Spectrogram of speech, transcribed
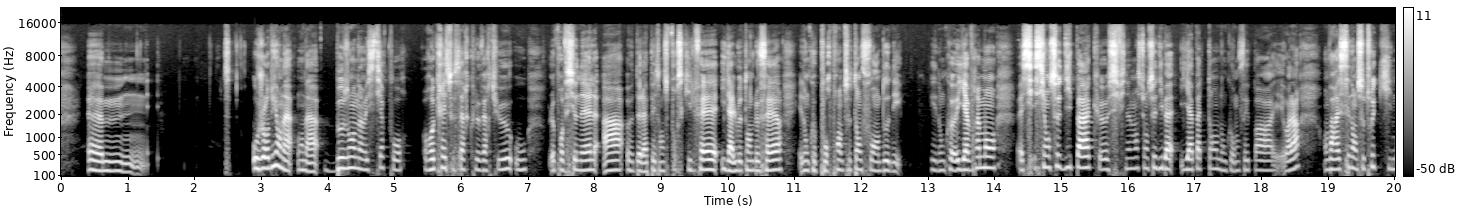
Aujourd'hui, on a, besoin d'investir pour recréer ce cercle vertueux où le professionnel a euh, de l'appétence pour ce qu'il fait, il a le temps de le faire, et donc pour prendre ce temps, il faut en donner. Et donc euh, il y a vraiment, euh, si, on se dit pas que si finalement si on se dit bah n'y a pas de temps donc on ne fait pas voilà, on va rester dans ce truc qui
